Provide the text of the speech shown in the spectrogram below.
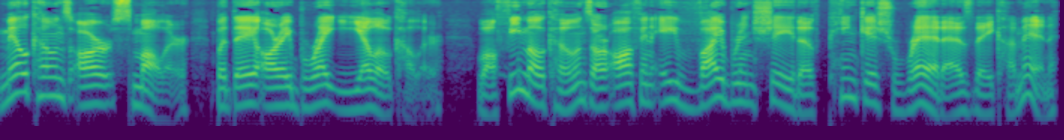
Male cones are smaller, but they are a bright yellow color, while female cones are often a vibrant shade of pinkish red as they come in,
